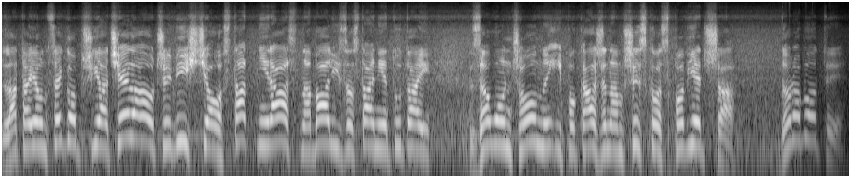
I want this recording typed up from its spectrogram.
latającego przyjaciela. Oczywiście ostatni raz na Bali zostanie tutaj załączony i pokaże nam wszystko z powietrza. Do roboty!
